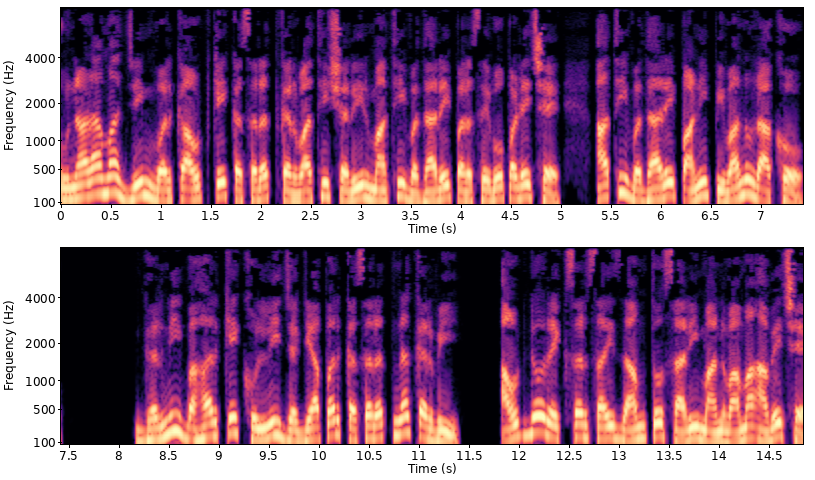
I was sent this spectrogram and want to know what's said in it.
ઉનાળામાં જીમ વર્કઆઉટ કે કસરત કરવાથી શરીરમાંથી વધારે પરસેવો પડે છે. આથી વધારે પાણી પીવાનું રાખો. ઘરની બહાર કે ખુલ્લી જગ્યા પર કસરત ન કરવી. આઉટડોર એક્સરસાઇઝ આમ તો સારી માનવામાં આવે છે,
